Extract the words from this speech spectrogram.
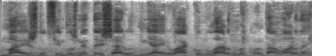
mais do que simplesmente deixar o dinheiro a acumular numa conta à ordem.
